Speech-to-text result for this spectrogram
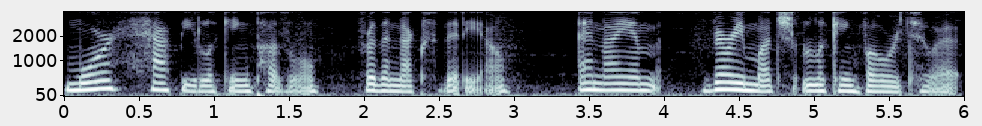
more happy looking puzzle for the next video. And I am very much looking forward to it.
